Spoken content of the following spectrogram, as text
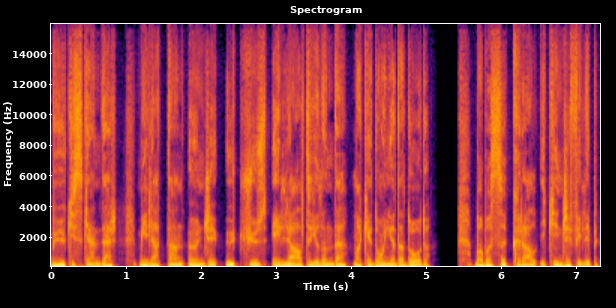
Büyük İskender, milattan önce 356 yılında Makedonya'da doğdu. Babası Kral II. Filip,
